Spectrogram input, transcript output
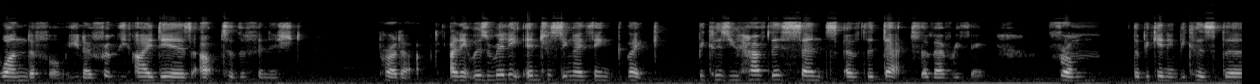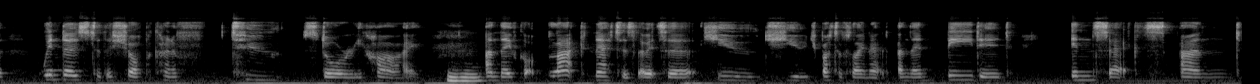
wonderful you know from the ideas up to the finished product and it was really interesting i think like because you have this sense of the depth of everything from the beginning because the windows to the shop are kind of two story high Mm-hmm. And they've got black net as though it's a huge, huge butterfly net, and then beaded insects and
